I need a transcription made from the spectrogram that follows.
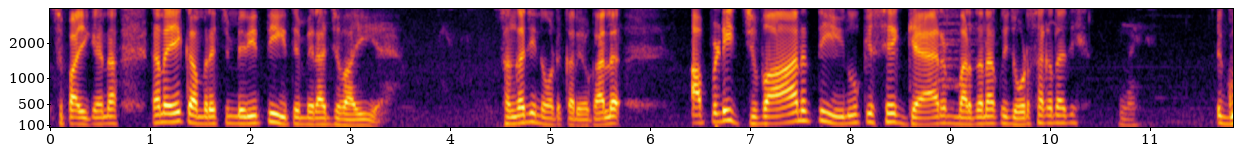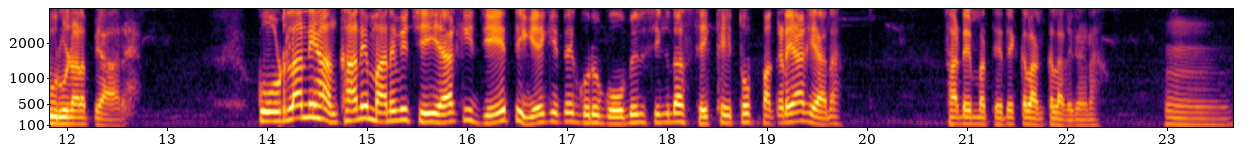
ਸਿਪਾਹੀ ਕਹਿੰਦਾ ਕਹਿੰਦਾ ਇਹ ਕਮਰੇ 'ਚ ਮੇਰੀ ਧੀ ਤੇ ਮੇਰਾ ਜਵਾਈ ਹੈ। ਸੰਗਤ ਜੀ ਨੋਟ ਕਰਿਓ ਗੱਲ। ਆਪਣੀ ਜਵਾਨ ਧੀ ਨੂੰ ਕਿਸੇ ਗੈਰ ਮਰਦ ਨਾਲ ਕੋਈ ਜੋੜ ਸਕਦਾ ਜੀ? ਨਹੀਂ। ਇਹ ਗੁਰੂ ਨਾਲ ਪਿਆਰ ਹੈ। ਕੋਟਲਾ ਨਿਹੰਗ ਖਾਨ ਦੇ ਮਨ ਵਿੱਚ ਇਹ ਆ ਕਿ ਜੇ ਧੀਏ ਕਿਤੇ ਗੁਰੂ ਗੋਬਿੰਦ ਸਿੰਘ ਦਾ ਸਿੱਖ ਇਥੋਂ ਪਕੜਿਆ ਗਿਆ ਨਾ ਸਾਡੇ ਮੱਥੇ ਤੇ ਕਲੰਕ ਲੱਗ ਜਾਣਾ। ਹੂੰ।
